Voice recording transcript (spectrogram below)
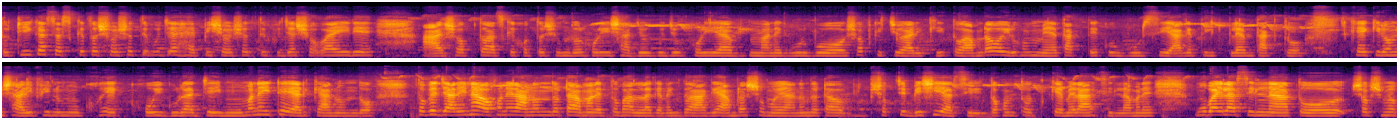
তো ঠিক আছে, আজকে তো সরস্বতী পূজা হ্যাপি সরস্বতী পূজা সবাই রে। আর সব তো আজকে কত সুন্দর করি সাজু গুজু করিয়া মানে ঘুরবো সব কিছু আর কি। তো আমরাও ওইরকম মেয়ে থাকতে খুব ঘুরছি, আগে থেকে প্ল্যান থাকতো। খেয়ে কিরম শাড়ি ফিনমু খেয়ে কই ঘুরার যেইমু মানে এটাই আর কি আনন্দ। তবে জানি না, ওখানের আনন্দটা আমার এত ভালো লাগে না। কিন্তু আগে আমরার সময় আনন্দটা সবচেয়ে বেশি আসিল তখন তো ক্যামেরা আসিল না মানে মোবাইল আসিল না। তো সবসময়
